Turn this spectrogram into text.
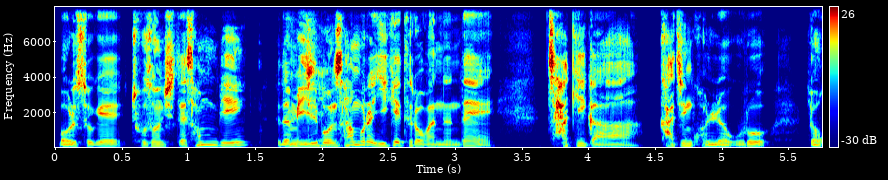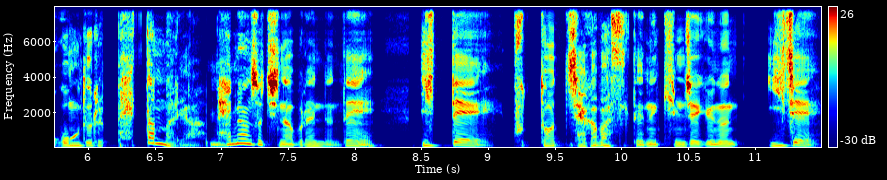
머릿속에 조선시대 선비 그다음에 그치. 일본 사무라이 이게 들어갔는데 자기가 가진 권력으로 여공들을 팼단 말이야. 음. 패면서 진압을 했는데 이때부터 제가 봤을 때는 김재규는 이제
